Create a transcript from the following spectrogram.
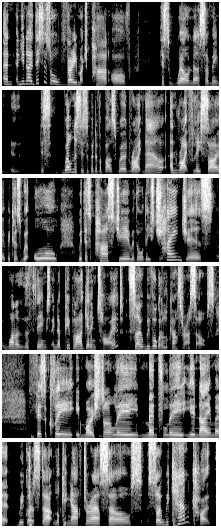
and and you know this is all very much part of this wellness i mean uh, this wellness is a bit of a buzzword right now and rightfully so because we're all with this past year with all these changes one of the things you know people are getting tired so we've all got to look after ourselves physically emotionally mentally you name it we've got to start looking after ourselves so we can cope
